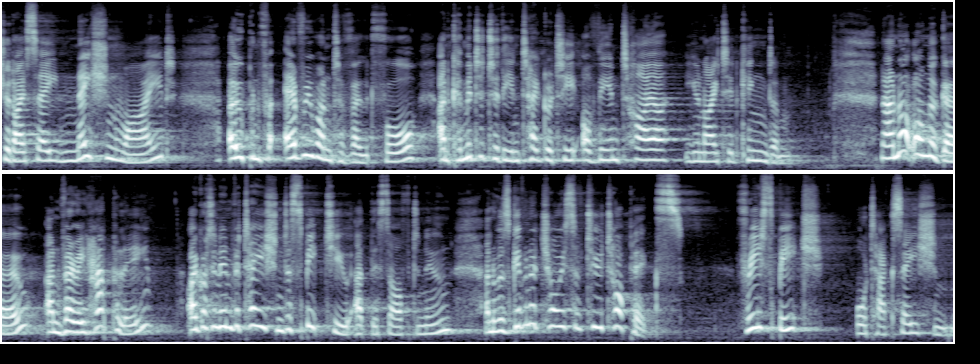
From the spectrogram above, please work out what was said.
should I say nationwide, open for everyone to vote for, and committed to the integrity of the entire United Kingdom. Now, not long ago, and very happily, I got an invitation to speak to you at this afternoon and was given a choice of two topics free speech or taxation.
